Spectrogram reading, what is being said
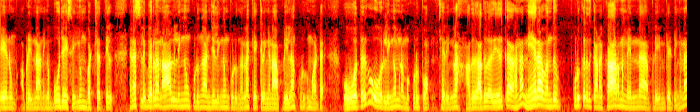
வேணும் அப்படின்னா நீங்கள் பூஜை செய்யும் பட்சத்தில் ஏன்னா சில பேர்லாம் நாலு லிங்கம் கொடுங்க அஞ்சு லிங்கம் கொடுங்கலாம் கேட்குறீங்க. நான் அப்படிலாம் கொடுக்க மாட்டேன். ஒவ்வொருத்தருக்கும் ஒவ்வொரு லிங்கம் நம்ம கொடுப்போம். சரிங்களா? அது அது அது எதுக்காகனா நேராக வந்து கொடுக்கறதுக்கான காரணம் என்ன அப்படின்னு கேட்டிங்கன்னா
